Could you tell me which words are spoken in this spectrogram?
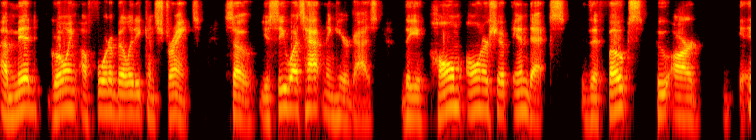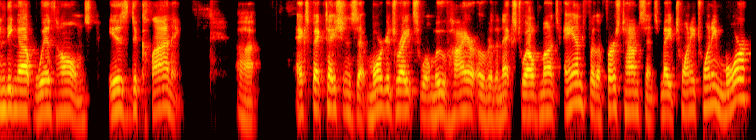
amid growing affordability constraints. So you see what's happening here, guys. The home ownership index, the folks who are ending up with homes is declining. Uh, expectations that mortgage rates will move higher over the next 12 months. And for the first time since May 2020, more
